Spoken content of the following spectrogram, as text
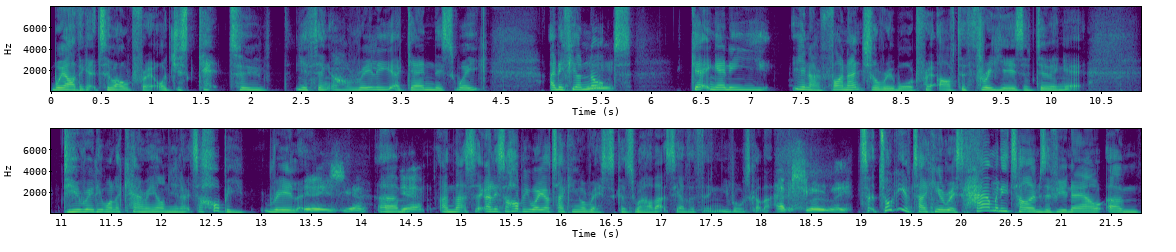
we either get too old for it or just get too. you think, oh, really, again this week? And if you're not getting any, you know, financial reward for it after three years of doing it, do you really want to carry on? You know, it's a hobby, really. It is. Yeah. Um, yeah. And that's and it's a hobby where you're taking a risk as well. That's the other thing. You've always got that. Absolutely. So, talking of taking a risk, how many times have you now um,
